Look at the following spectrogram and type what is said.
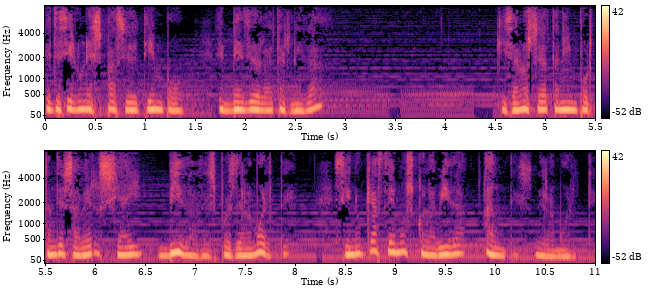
Es decir, un espacio de tiempo en medio de la eternidad? Quizá no sea tan importante saber si hay vida después de la muerte, sino qué hacemos con la vida antes de la muerte.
